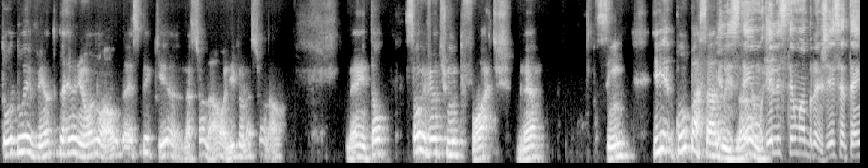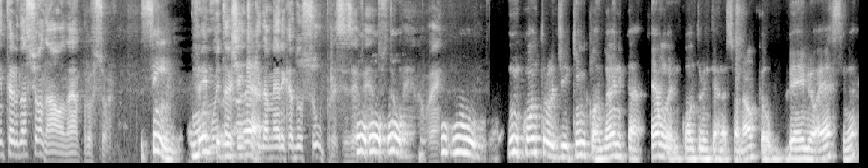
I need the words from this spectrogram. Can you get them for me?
todo o evento da reunião anual da SBQ nacional, a nível nacional. Né? Então, são eventos muito fortes, né? Sim. E com o passar eles dos têm, anos... Eles têm uma abrangência até internacional, né, professor? Sim. Vem muito, muita gente é. aqui da América do Sul para esses eventos o, o, também, não vem? O, o, encontro de química orgânica é um encontro internacional, que é o BMOS, né?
